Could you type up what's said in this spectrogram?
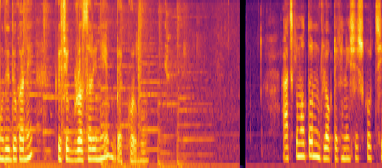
মুদির দোকানে। কিছু গ্রসারি নিয়ে ব্যাক করব। আজকে মতন ভ্লগটা এখানে শেষ করছি।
